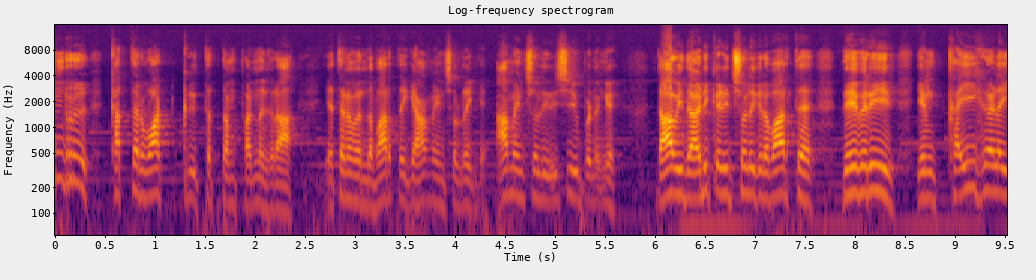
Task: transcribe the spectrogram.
என்று கத்தர் வாக்கு தத்தம் பண்ணுகிறார். எத்தனை பேர் இந்த வார்த்தைக்கு ஆமைன்னு சொல்றீங்க? ஆமைன்னு சொல்லி ரிசீவ் பண்ணுங்க. தாவித அடிக்கடி சொல்லுகிற வார்த்தை தேவரீர் என் கைகளை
